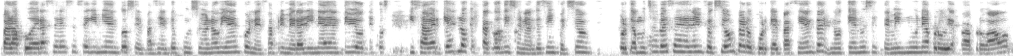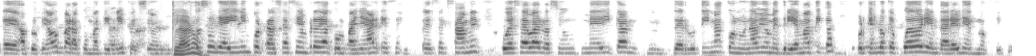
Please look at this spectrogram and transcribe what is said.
para poder hacer ese seguimiento si el paciente funciona bien con esa primera línea de antibióticos y saber qué es lo que está condicionando esa infección porque muchas veces es la infección, pero porque el paciente no tiene un sistema inmune aprobado, eh, apropiado para combatir la infección. Claro. Entonces, de ahí la importancia siempre de acompañar ese, ese examen o esa evaluación médica de rutina con una biometría hemática, porque es lo que puede orientar el diagnóstico.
